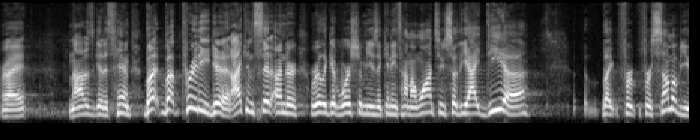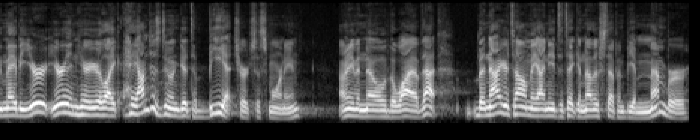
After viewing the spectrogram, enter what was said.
right? Not as good as him, but, but pretty good. I can sit under really good worship music anytime I want to. So the idea, like for, for some of you, maybe you're, you're in here, you're like, hey, I'm just doing good to be at church this morning. I don't even know the why of that. But now you're telling me I need to take another step and be a member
